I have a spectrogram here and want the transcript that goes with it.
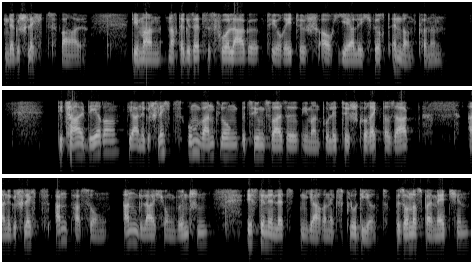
in der Geschlechtswahl die man nach der Gesetzesvorlage theoretisch auch jährlich wird ändern können. Die Zahl derer, die eine Geschlechtsumwandlung beziehungsweise, wie man politisch korrekter sagt, eine Geschlechtsanpassung, Angleichung wünschen, ist in den letzten Jahren explodiert, besonders bei Mädchen,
